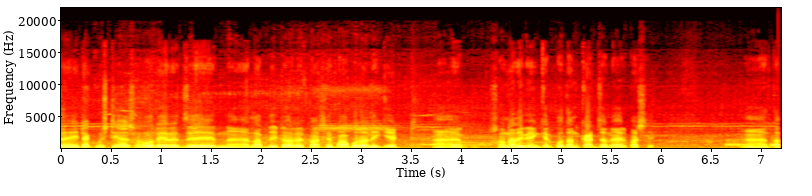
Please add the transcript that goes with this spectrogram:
তা এটা কুষ্টিয়া শহরের যে লাভলি টাওয়ারের পাশে বাবর আলী গেট সোনালী ব্যাংকের প্রধান কার্যালয়ের পাশে। তো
